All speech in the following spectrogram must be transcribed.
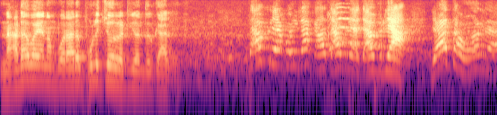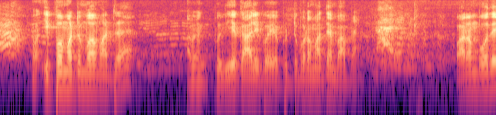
நடவயணம் போறாரு புளிச்சோறு கட்டிட்டு வந்திருக்காரு. சாப்பிடுறியா கோயிலா? கா சாப்பிடுறியா சாப்பிடுறியா ஏத்தா ஓடுற இப்போ மட்டும் போக மாட்டேன். அவன் பெரிய காலி பைய விட்டு போட மாட்டேன் பார்ப்பேன் வரும்போதே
